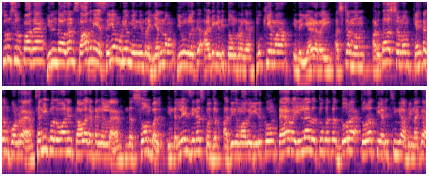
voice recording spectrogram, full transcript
சுறுசுறுப்பாக இருந்தால்தான் சாதனையை செய்ய முடியும் என்கின்ற எண்ணம் இவங்களுக்கு அடிக்கடி தோன்றுங்க. முக்கியமா இந்த ஏழரை அஷ்டமம் அர்த்தாஷ்டமம் கெண்டகம் போன்ற சனி பகவானின் காலகட்டங்கள்ல இந்த சோம்பல் இந்த லேசினஸ் கொஞ்சம் அதிகமாவே இருக்கும். தேவை இல்லாத தூக்கத்தை தூர துரத்தி அடிச்சிங்க அப்படின்னாக்கா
